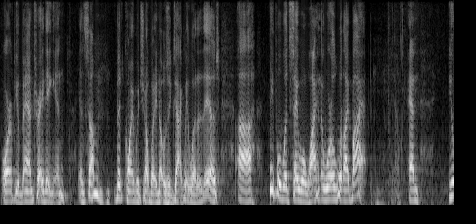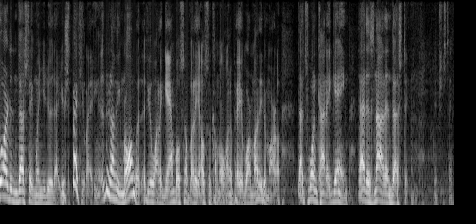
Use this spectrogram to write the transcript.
or if you ban trading in, in some Bitcoin, which nobody knows exactly what it is, uh, people would say, well, why in the world would I buy it? Yeah. And you aren't investing when you do that. You're speculating. There's nothing wrong with it. If you want to gamble, somebody else will come along and pay you more money tomorrow. That's one kind of game. That is not investing. Interesting.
